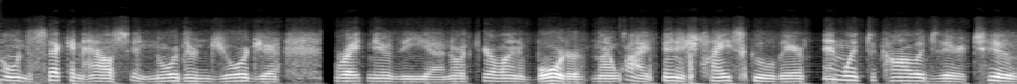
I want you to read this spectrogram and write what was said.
owned a second house in northern Georgia, right near the uh, North Carolina border. And I, I finished high school there and went to college there too.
